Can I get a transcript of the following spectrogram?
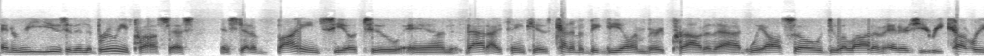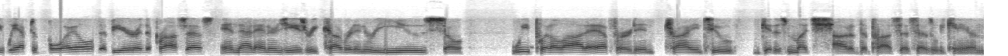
and reuse it in the brewing process instead of buying CO2. And that I think is kind of a big deal. I'm very proud of that. We also do a lot of energy recovery. We have to boil the beer in the process, and that energy is recovered and reused. So we put a lot of effort in trying to get as much out of the process as we can.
